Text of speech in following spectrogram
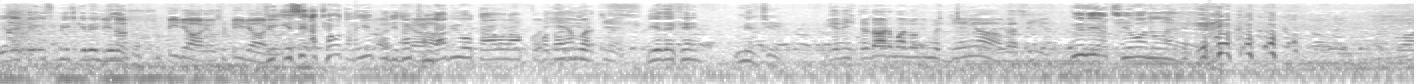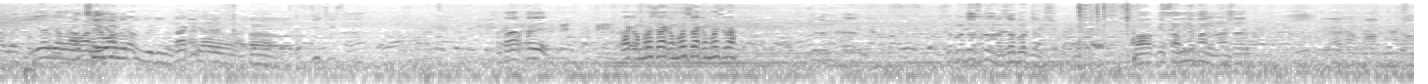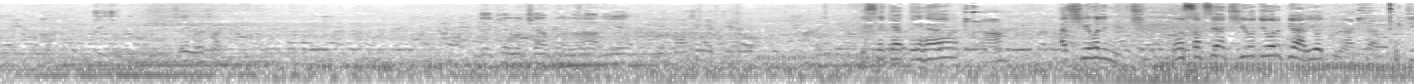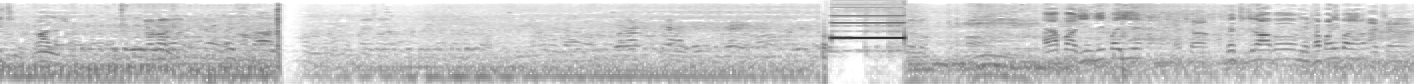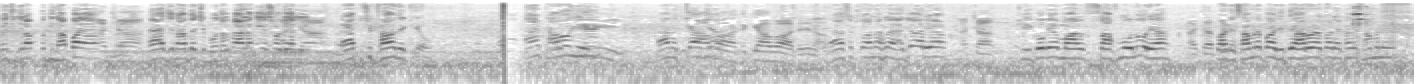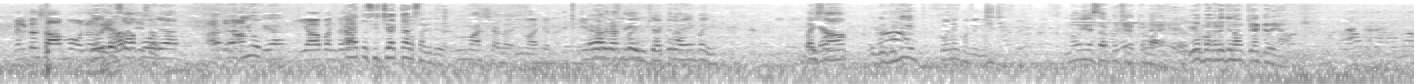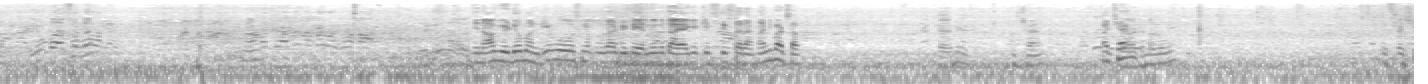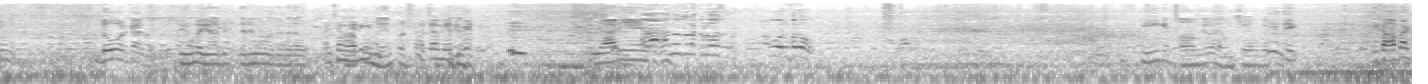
ये देखिए इस बीच के भी ये सुट्टी जा रहे हो सुट्टी जा जी रहे हो। इससे अच्छा होता ना ये पुदीना अच्छा। ठंडा भी होता है और आपको और पता है- मिर्चें ये देखें मिर्ची। ये रिश्तेदार वालों की मिर्ची है या वैसे ही है? नहीं नहीं अच्छे वालों है। अच्छे वालों की वीडियो जी जी ज़बरदस्त बना ज़बरदस्त। आपके सामने बनना सर। यार हम आपको बना जी। सेम देखिए आपको नज़र आ रही है। कहते हैं अच्छी वाली मिर्च। तो सबसे अच्छी होती है और प्यारी होती है। अच्छा। जी जी। आप आजिंदी पाइए। ਅੱਛਾ ਵਿੱਚ ਜਨਾਬ ਮਿੱਠਾ ਪਾਣੀ ਪਾਇਆ ਅੱਛਾ ਵਿੱਚ ਜਨਾਬ ਪੁਦੀਨਾ ਪਾਇਆ ਅੱਛਾ ਇਹ ਜਨਾਬ ਵਿੱਚ ਬੋਤਲ ਪਾ ਲੱਗੀ ਹੈ ਸੋਡੇ ਵਾਲੀ ਇਹ ਤੁਸੀਂ ਠਾ ਦੇਖਿਓ ਇਹ- ਇਹ ਠਾਓ ਜੀ ਤੇਰੀ ਇਹ ਵਿੱਚ ਕੀ ਕਿਆ ਗਿਆ ਬਾਤ ਹੈ ਕੀ ਬਾਤ ਹੈ ਜਨਾਬ ਇਹ ਸਖਤਾਨਾ ਖਲਾਇਆ ਜਾ ਰਿਹਾ ਅੱਛਾ ਠੀਕ ਹੋ ਗਿਆ ਮਾਲ ਸਾਫ ਮੋਲ ਹੋ ਰਿਹਾ ਅੱਛਾ ਤੁਹਾਡੇ ਸਾਹਮਣੇ ਭਾਜੀ ਤਿਆਰ ਹੋਇਆ ਤੁਹਾਡੇ ਅੱਖਾਂ ਦੇ ਸਾਹਮਣੇ ਬਿਲਕੁਲ ਸਾਫ ਮਾਹੌਲ ਹੋ ਬਿਲਕੁਲ ਰਿਹਾ ਸਾਫ ਹੋ ਰਿਹਾ ਆ ਇਹ ready ਹੋ ਗਿਆ ਇਹ ਆਪ ਅੰਦਰ ਇਹ ਤੁਸੀਂ ਚੈੱਕ ਕਰ ਸਕਦੇ ਹੋ ਮਾਸ਼ਾਅੱਲਾ ਜੀ ਮਾਸ਼ਾਅੱਲਾ ਇਹ ਇਹਨੂੰ ਤੁਸੀਂ ਭਾਈ ਨੂੰ ਚੈੱਕ ਕਰਾਏ ਭਾਈ भाई साहब इधर बोलिए ਕੋਨੇ ਕੋਨੇ ਜੀ ਜੀ लो ये सब कुछ चेक करवाए ये पकड़े जनाब चेक करें आप जनाब वीडियो बन रही है वो उसने पूरा डिटेल में बताया कि किस किस तरह। हाँ जी भट्ट साहब। अच्छा। अच्छा। दो और कर दे। अच्छा मेरी अच्छा मेरी यार ये अनु जरा क्लोज बोल करो ठीक है। ये देख। दिखा बट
